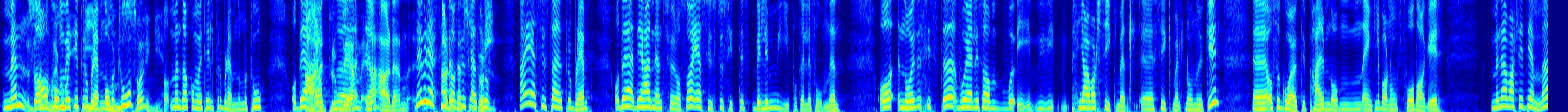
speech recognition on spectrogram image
Men Så da kommer vi til problem nummer to. Men da kommer vi til problem nummer to. Og det er, Er det et problem, at, eller ja. er det en Det vil jeg si Er dette et faktisk er et spørs... Nei, jeg syns det er et problem. Og det, det har jeg nevnt før også. Jeg syns du sitter veldig mye på telefonen din. Og nå i det siste, hvor jeg liksom hvor, Jeg har vært sykemeldt, eh, sykemeldt noen uker. eh, og så går jeg ut i perm nå egentlig bare noen få dager. Men jeg har vært litt hjemme,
